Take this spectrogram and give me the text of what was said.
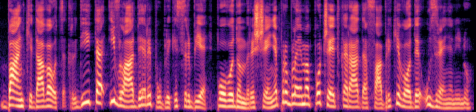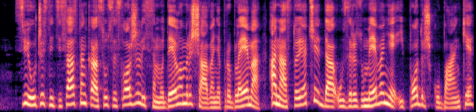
banke davaoca kredita i vlade Republike Srbije, povodom rešenja problema početka rada fabrike vode u Zrenjaninu. Svi učesnici sastanka su se složili sa modelom rešavanja problema, a nastojaće da uz razumevanje i podršku banke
